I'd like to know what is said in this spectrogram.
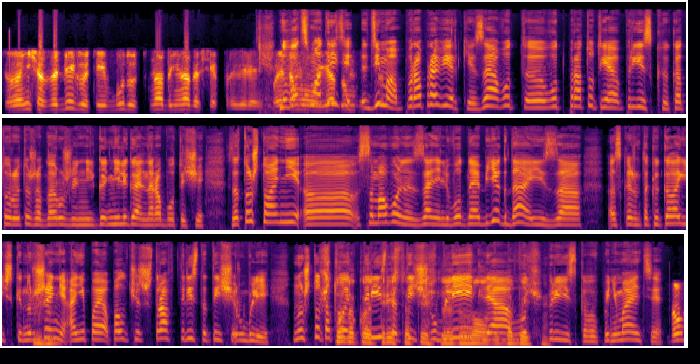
то они сейчас забегают и будут, надо, не надо всех проверять. Ну Поэтому вот я смотрите, думаю, Дима, про проверки. За вот, э, вот про тот я приск, который тоже обнаружили нелегально работающий, за то, что они э, самовольно заняли водный объект, да, и за, э, скажем так, экологические нарушения, они по- получат штраф 300 тысяч рублей. Ну что, Что такое такое 300 300 тысяч тысяч для рублей для вот прииска, вы понимаете? ну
